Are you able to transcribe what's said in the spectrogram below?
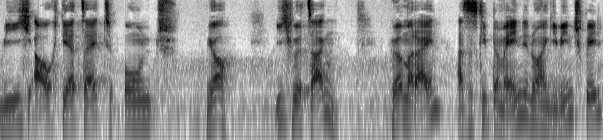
wie ich auch derzeit und ja, ich würde sagen, hören wir rein. Also es gibt am Ende noch ein Gewinnspiel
